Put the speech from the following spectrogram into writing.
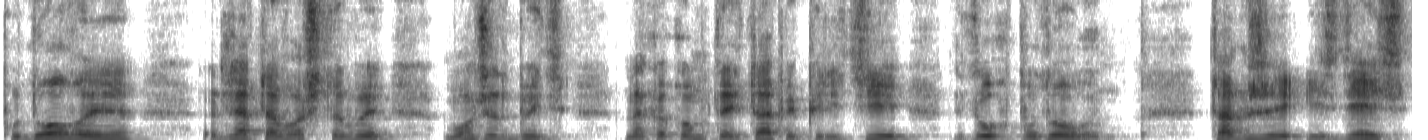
пудовые для того, чтобы, может быть, на каком-то этапе перейти к двухпудовым. Также и здесь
